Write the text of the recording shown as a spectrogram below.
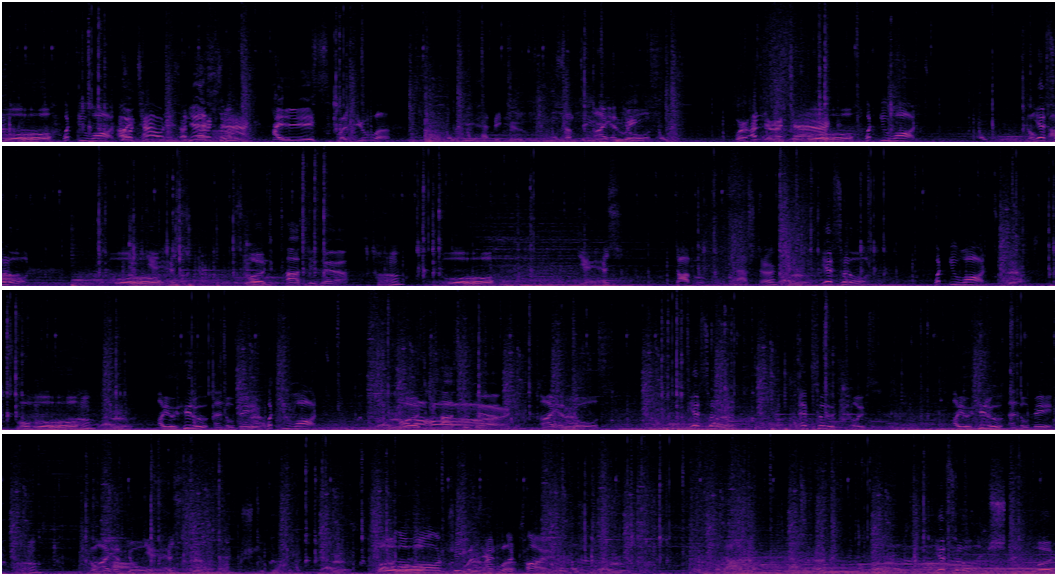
Oh. What do you want? Our town is under yes, attack. Yes. What do you want? Be happy to. Something I am yours. We're under attack. Oh. What do you want? Go yes, town. Lord. Oh. Yes. What task is there? Huh? Oh. Yes. Dabu, master. Yes, Lord. What do you want? Oh. Huh? Are you hero and obey? What do you want? Task there? I am yours. Yes, sir. Excellent choice. Are you hero and obey? Huh? I am yours. Yes. For the war king and the child. Yes, Lord.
